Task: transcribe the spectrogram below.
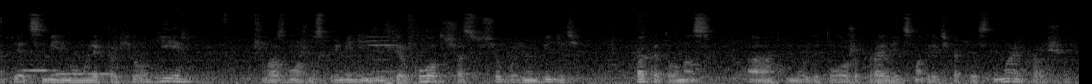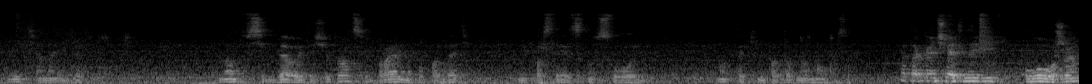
Опять с минимумом электрохирургии. Возможно, с применением перклот. Сейчас все будем видеть, как это у нас а, будет ложе кровить. Смотрите, как я снимаю хорошо. Видите, она идет. Надо всегда в этой ситуации правильно попадать непосредственно в слой вот таким подобным образом. Это окончательный вид ложа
